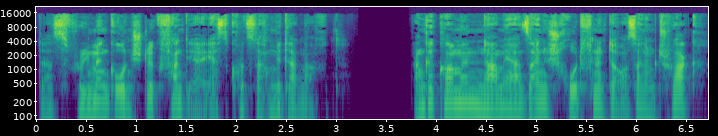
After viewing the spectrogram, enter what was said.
Das Freeman-Grundstück fand er erst kurz nach Mitternacht. Angekommen nahm er seine Schrotflinte aus seinem Truck,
